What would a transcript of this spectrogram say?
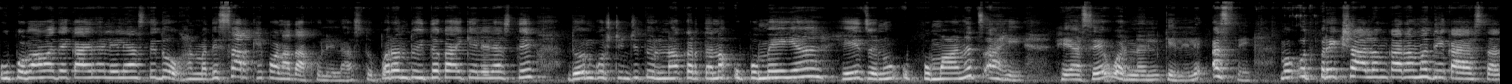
उपमामध्ये काय झालेले असते? दोघांमध्ये सारखेपणा दाखवलेला असतो. परंतु इथं काय केलेले असते? दोन गोष्टींची तुलना करताना उपमेय हे जणू उपमानच आहे हे असे वर्णन केलेले असते. मग उत्प्रेक्षा अलंकारामध्ये काय असतात?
